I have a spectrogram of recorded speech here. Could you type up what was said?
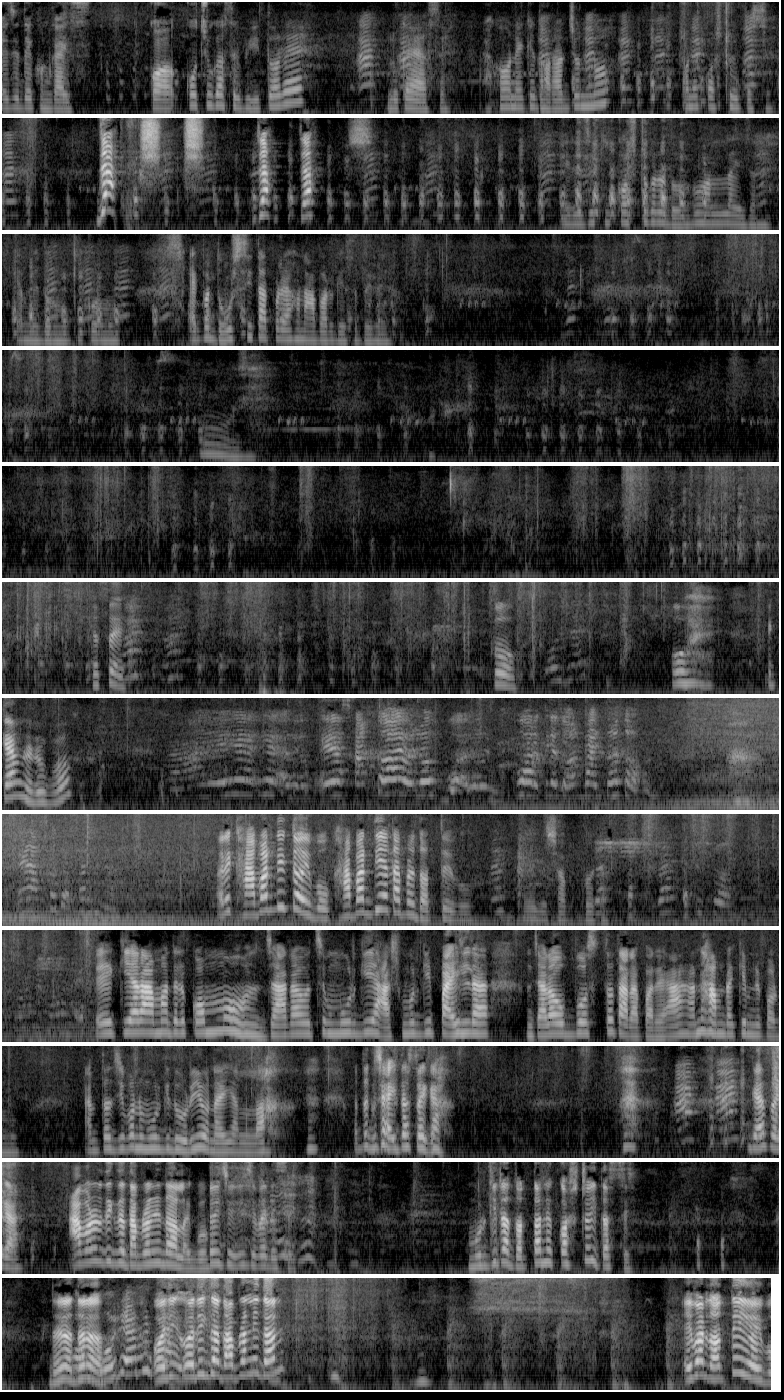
এই যে দেখুন গাইস কচু গাছের ভিতরে লুকায় আছে। এখন অনেকে ধরার জন্য অনেক কষ্ট হইতেছে। যা! যা যা! শ্। যে কি কষ্ট করে ধরবো আল্লাহ জানে। কেমনে ধরবো, কি করব? একবার ধরছি, তারপরে এখন আবার গেছে বেড়ে ওই যে। গেছে কো? ও কেমনে ঢুকবো আরে খাবার দিতে হইব, খাবার দিয়ে তারপরে ধরতে হইব। এই যে সব কটা এই কি আর আমাদের কম্য যারা হচ্ছে মুরগি হাঁস মুরগি পাইলা যারা অভ্যস্ত তারা পারে। আহ না আমরা কেমনে পারব? আমি তো জীবনে মুরগি ধরিও নাই আল্লাহ। তো যাইতাছে গা। গেছে গা। আবার ওদিক দিয়ে দাবরানি দেওয়া লাগবো। ওই ওই বেড়েছে। মুরগিটা ধরতে অনেক কষ্ট হইতাছে। ধরো ধরো। ওদিক ওদিক দা দাবরানি দেন। এবার ধরতেই হইব।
